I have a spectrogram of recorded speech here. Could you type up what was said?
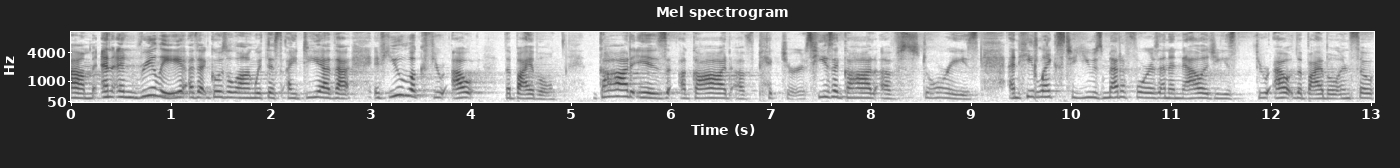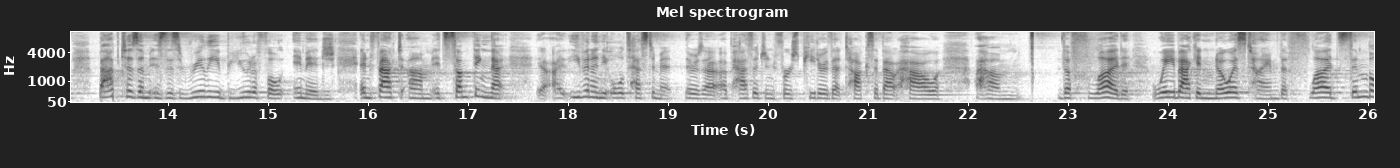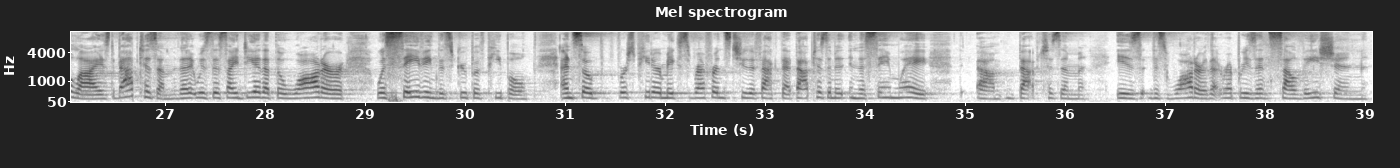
Um, and, and really, that goes along with this idea that if you look throughout the Bible, God is a God of pictures. He's a God of stories, and He likes to use metaphors and analogies throughout the Bible. And so, baptism is this really beautiful image. In fact, um, it's something that, uh, even in the Old Testament, there's a, a passage in 1 Peter that talks about how. Um, the flood, way back in Noah's time, the flood symbolized baptism, that it was this idea that the water was saving this group of people. And so First Peter makes reference to the fact that baptism, in the same way, um, baptism is this water that represents salvation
